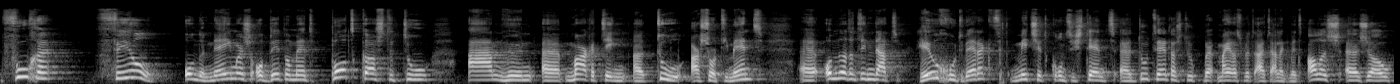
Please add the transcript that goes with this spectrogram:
voegen veel ondernemers op dit moment podcasten toe aan hun uh, marketing uh, tool assortiment. Uh, omdat het inderdaad heel goed werkt, mits je het consistent doet. Hè. Dat is natuurlijk, maar dat is met, uiteindelijk met alles zo.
